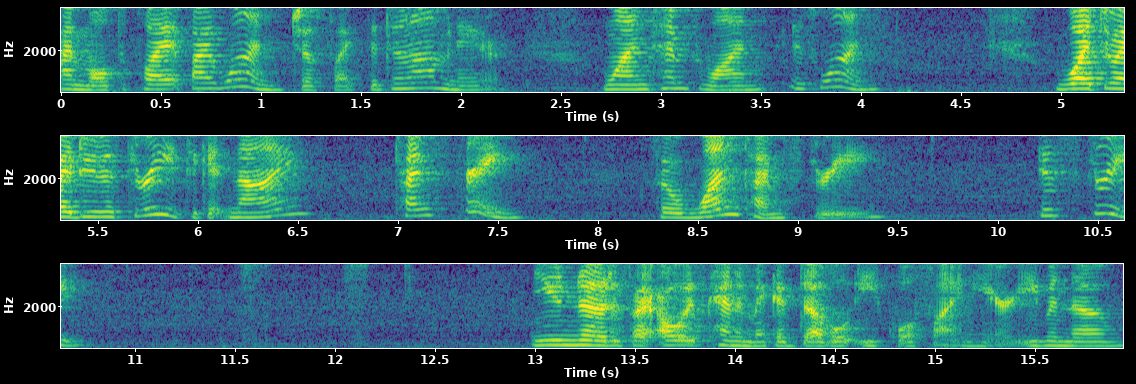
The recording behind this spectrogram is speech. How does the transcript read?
I multiply it by 1, just like the denominator. 1 times 1 is 1. What do I do to 3 to get 9? Times 3. So 1 times 3 is 3. You notice I always kind of make a double equal sign here, even though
